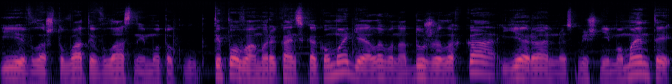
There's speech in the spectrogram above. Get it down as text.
і влаштувати власний мотоклуб. Типова американська комедія, але вона дуже легка, є реально смішні моменти.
